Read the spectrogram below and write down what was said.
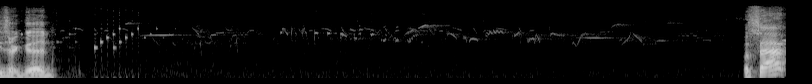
These are good. What's that?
